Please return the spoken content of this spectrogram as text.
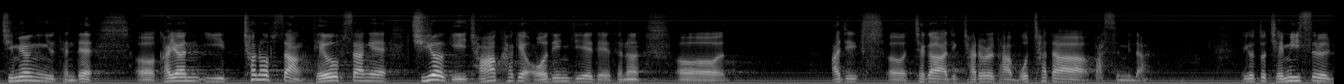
지명일 텐데 어, 과연 이 천업상 대읍상의 지역이 정확하게 어딘지에 대해서는 어, 아직 어, 제가 아직 자료를 다 못 찾아봤습니다. 이것도 재미있을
